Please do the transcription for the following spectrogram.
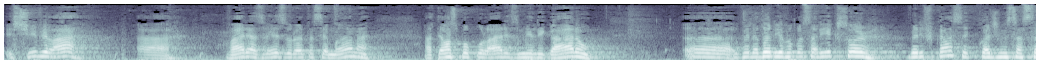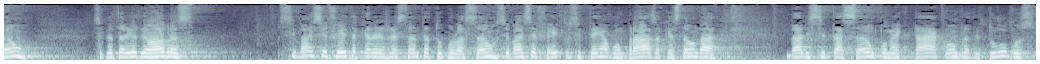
Estive lá uh, várias vezes durante a semana, até uns populares me ligaram. Uh, vereador Ivo, gostaria que o senhor verificasse com a administração, Secretaria de Obras, se vai ser feita aquela restante tubulação, se vai ser feito, se tem algum prazo, a questão da, da licitação, como é que está, a compra de tubos,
